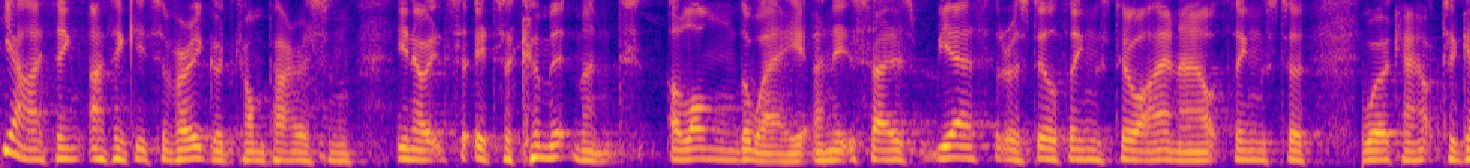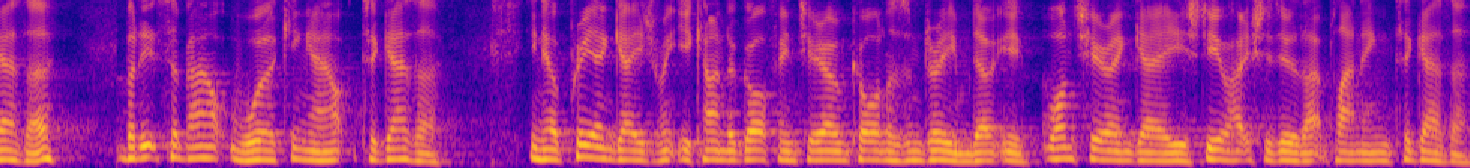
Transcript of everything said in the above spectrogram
Yeah, I think I think it's a very good comparison. You know, it's it's a commitment along the way, and it says yes, there are still things to iron out, things to work out together, but it's about working out together you know, pre engagement, you kind of go off into your own corners and dream, don't you? Once you're engaged, you actually do that planning together.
